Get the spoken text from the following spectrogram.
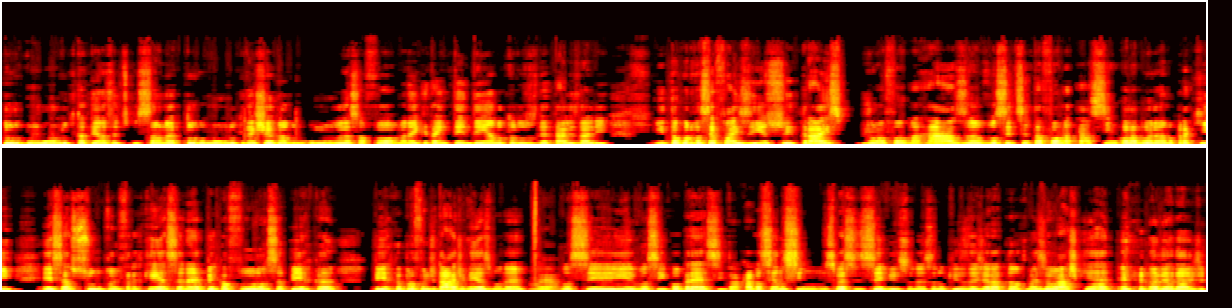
todo mundo que tá tendo essa discussão, não é todo mundo que tá enxergando o mundo dessa forma, né? E que tá entendendo todos os detalhes dali. Então, quando você faz isso e traz de uma forma rasa, você de certa forma está sim colaborando para que esse assunto enfraqueça, né? Perca força, perca perca profundidade mesmo, né? É. Você você empobrece, então acaba sendo sim uma espécie de serviço, né? Você não quis exagerar tanto, mas eu acho que é, na verdade.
